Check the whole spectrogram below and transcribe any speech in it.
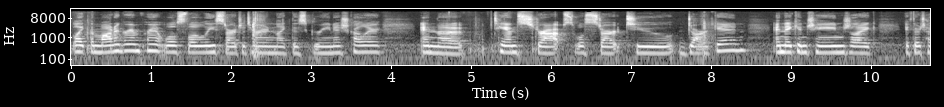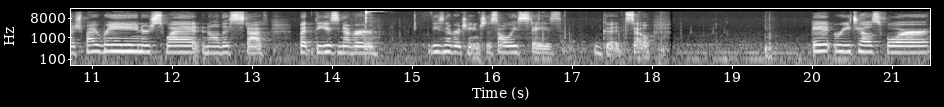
Like the monogram print will slowly start to turn like this greenish color and the tan straps will start to darken and they can change like if they're touched by rain or sweat and all this stuff, but these never, these never change. This always stays good. So it retails for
